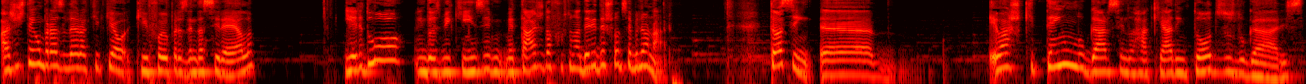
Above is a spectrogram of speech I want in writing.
A gente tem um brasileiro aqui que, é, que foi o presidente da Cirela e ele doou em 2015 metade da fortuna dele e deixou de ser bilionário. Então, assim, é, eu acho que tem um lugar sendo hackeado em todos os lugares.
